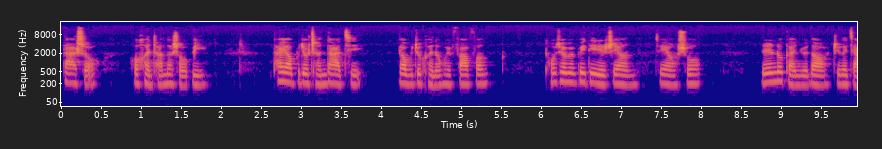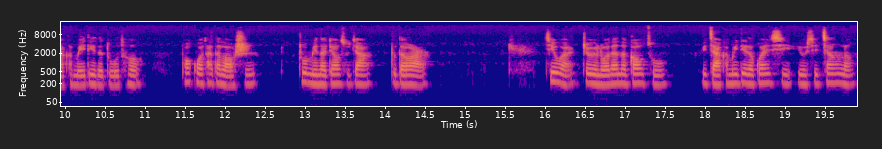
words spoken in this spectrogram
大手和很长的手臂，他要不就成大器，要不就可能会发疯。同学们背地里这样这样说，人人都感觉到这个贾科梅蒂的独特，包括他的老师，著名的雕塑家布德尔。今晚这位罗丹的高足。与贾科梅蒂的关系有些僵冷，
